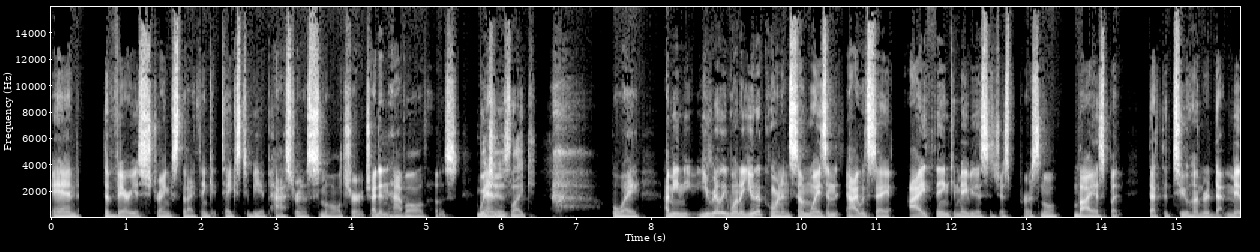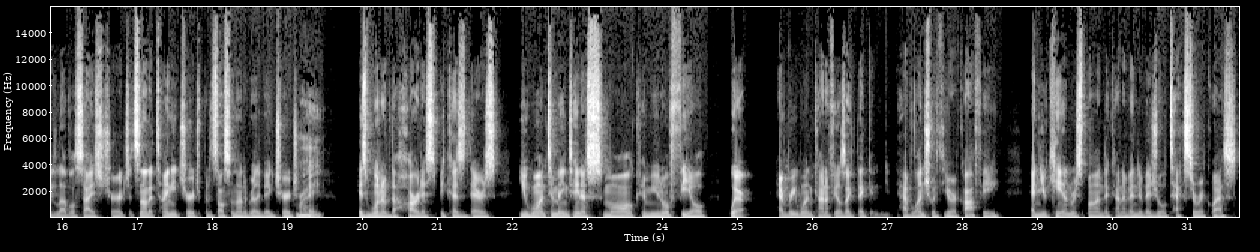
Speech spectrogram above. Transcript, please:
And the various strengths that I think it takes to be a pastor in a small church, I didn't have all of those. Which And- is like, Boy, I mean, you really want a unicorn in some ways. And I would say, I think, and maybe this is just personal bias, but that the 200, that mid level size church, it's not a tiny church, but it's also not a really big church right. is one of the hardest because there's you want to maintain a small communal feel where everyone kind of feels like they can have lunch with you or coffee and you can respond to kind of individual texts or requests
